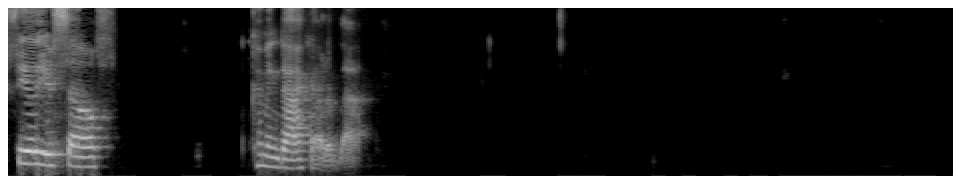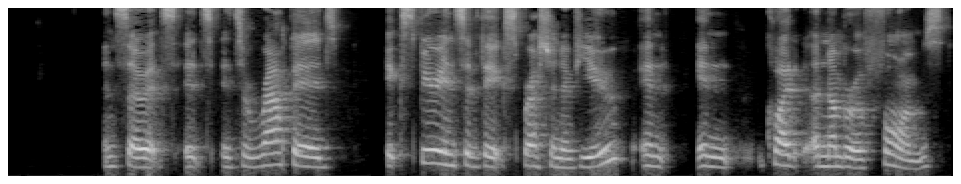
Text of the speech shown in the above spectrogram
feel yourself coming back out of that. And so it's it's it's a rapid experience of the expression of you in in quite a number of forms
